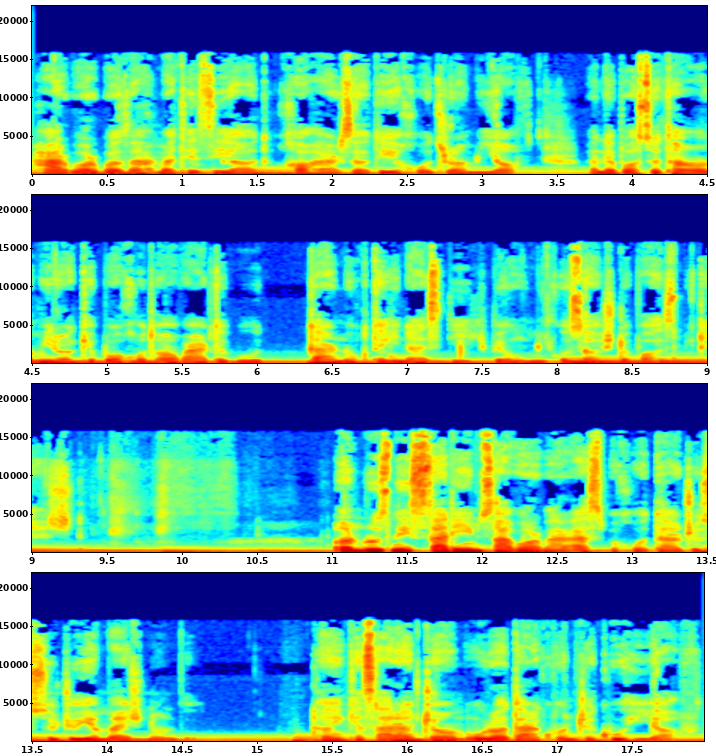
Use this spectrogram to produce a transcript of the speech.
هر بار با زحمت زیاد خواهرزاده خود را میافت و لباس و تعامی را که با خود آورده بود در نقطه نزدیک به او میگذاشت و باز میگشت. آن روز نیز سلیم سوار بر اسب خود در جستجوی مجنون بود تا اینکه سرانجام او را در کنج کوهی یافت.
